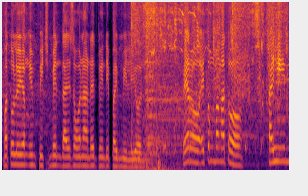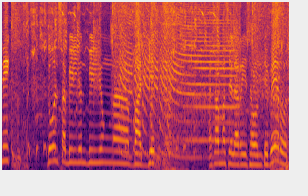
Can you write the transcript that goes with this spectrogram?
matuloy ang impeachment dahil sa 125 million. Pero itong mga to, tahimik doon sa bilyon-bilyong ah, budget. Kasama sila Risa Hontiveros.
